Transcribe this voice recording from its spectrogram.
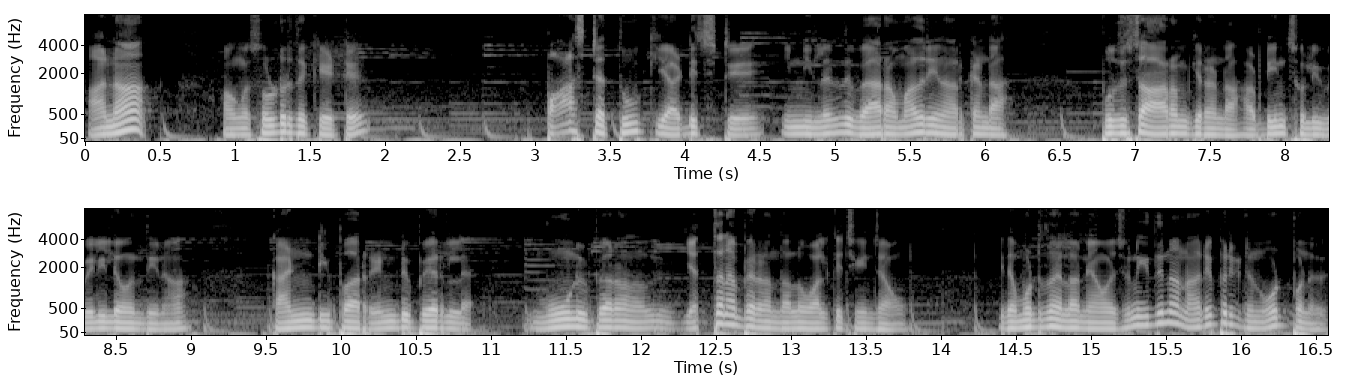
ஆனால் அவங்க சொல்கிறத கேட்டு பாஸ்ட்டை தூக்கி அடிச்சுட்டு இன்னிலேருந்து வேறு மாதிரி நான் இருக்கேன்டா புதுசாக ஆரம்பிக்கிறேன்டா அப்படின்னு சொல்லி வெளியில் வந்தீங்கன்னா கண்டிப்பாக ரெண்டு பேரில் மூணு பேராக இருந்தாலும் எத்தனை பேராக இருந்தாலும் வாழ்க்கை சேஞ்ச் ஆகும். இதை மட்டும் தான் எல்லாம் ஞாபகம் வச்சுக்கணும். இது நான் நிறைய பேர்கிட்ட நோட் பண்ணுது.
